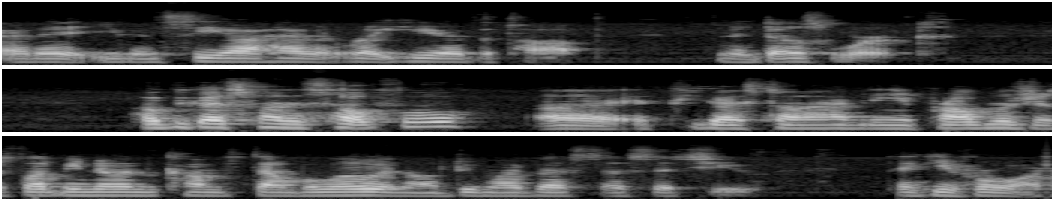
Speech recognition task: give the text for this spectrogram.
edit, you can see I have it right here at the top, and it does work. Hope you guys find this helpful. Uh, if you guys still have any problems, just let me know in the comments down below, and I'll do my best to assist you. Thank you for watching.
